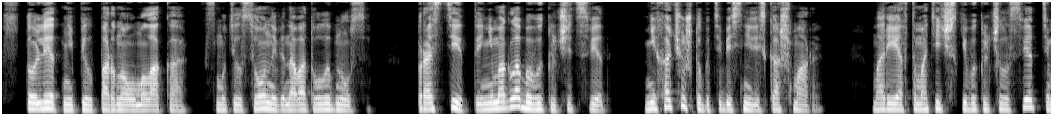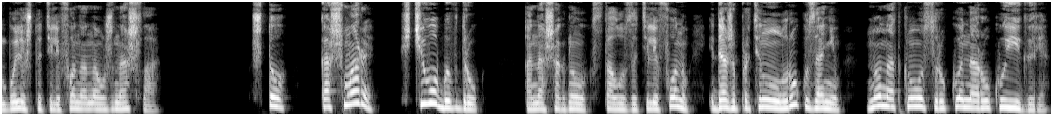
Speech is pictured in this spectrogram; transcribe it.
«Сто лет не пил парного молока», — смутился он и виновато улыбнулся. «Прости, ты не могла бы выключить свет? Не хочу, чтобы тебе снились кошмары». Мария автоматически выключила свет, тем более, что телефон она уже нашла. «Что, кошмары? С чего бы вдруг?» Она шагнула к столу за телефоном и даже протянула руку за ним, но наткнулась рукой на руку Игоря.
